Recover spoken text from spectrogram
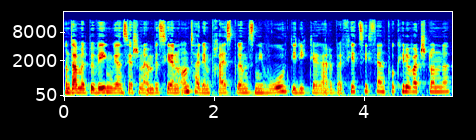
Und damit bewegen wir uns ja schon ein bisschen unter dem Preisbremsniveau. Die liegt ja gerade bei 40 Cent pro Kilowattstunde.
